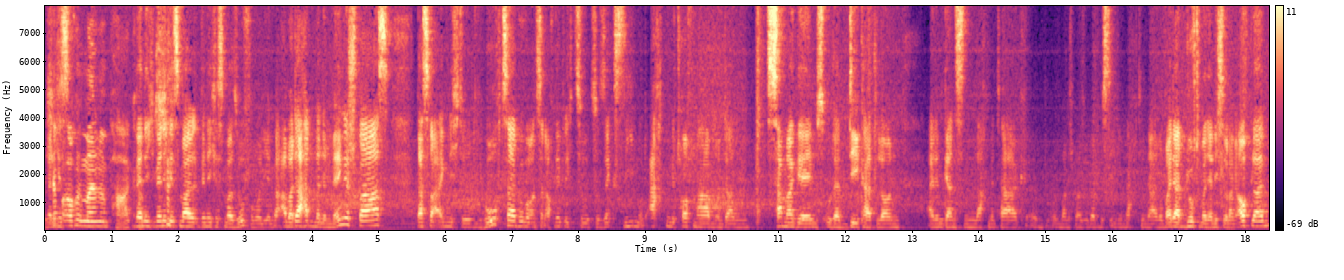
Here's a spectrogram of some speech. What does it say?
Ich habe ich es- auch immer einen Park. wenn ich, wenn ich es mal, wenn ich es mal so formulieren will. Aber da hatten wir eine Menge Spaß. Das war eigentlich so die Hochzeit, wo wir uns dann auch wirklich zu, zu sechs, sieben und achten getroffen haben und dann Summer Games oder Decathlon einen ganzen Nachmittag äh, und manchmal sogar bis in die Nacht hinein. Wobei da durfte man ja nicht so lange aufbleiben.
